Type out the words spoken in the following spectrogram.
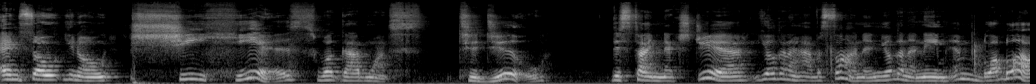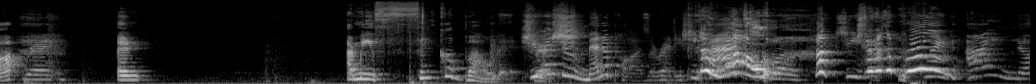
and so you know she hears what god wants to do this time next year you're gonna have a son and you're gonna name him blah blah Right. and i mean think about it She went through menopause already. She I had to. She, She had- was approved. Like, I know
